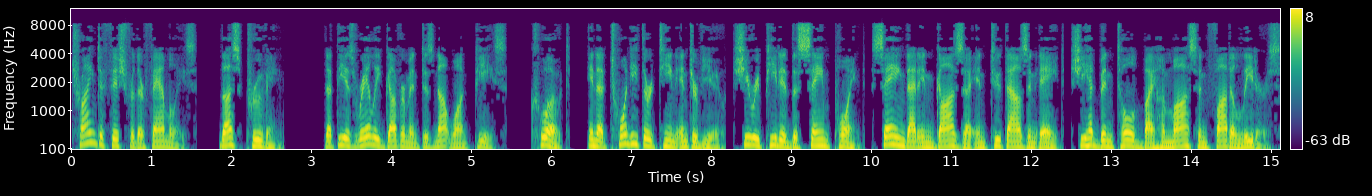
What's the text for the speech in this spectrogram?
trying to fish for their families, thus proving that the Israeli government does not want peace. Quote, In a 2013 interview, she repeated the same point, saying that in Gaza in 2008, she had been told by Hamas and Fatah leaders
